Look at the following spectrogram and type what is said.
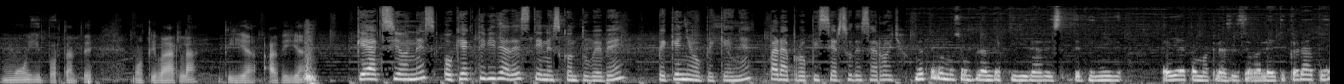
muy importante motivarla día a día ¿Qué acciones o qué actividades tienes con tu bebé, pequeño o pequeña, para propiciar su desarrollo? No tenemos un plan de actividades definido. Ella toma clases de ballet y karate,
